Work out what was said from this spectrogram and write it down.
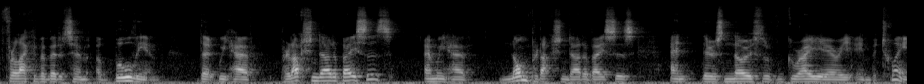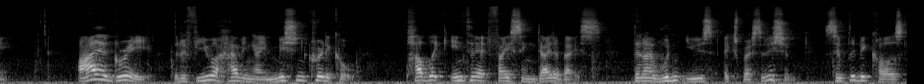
for lack of a better term, a Boolean, that we have production databases and we have non production databases, and there's no sort of grey area in between. I agree that if you are having a mission critical public internet facing database, then I wouldn't use Express Edition simply because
